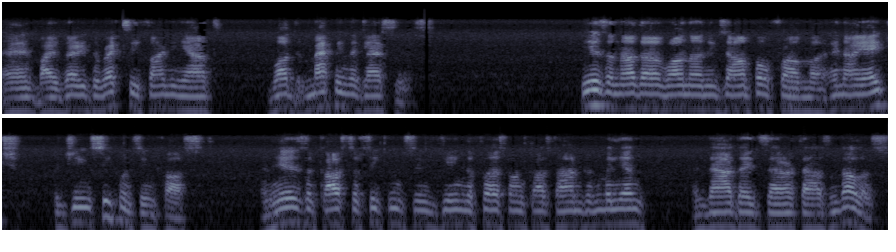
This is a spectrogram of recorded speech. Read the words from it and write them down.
and by very directly finding out what mapping the glass is. Here's another well-known example from uh, NIH, the gene sequencing cost. And here's the cost of sequencing gene. The first one cost 100 million, and nowadays they're $1,000.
